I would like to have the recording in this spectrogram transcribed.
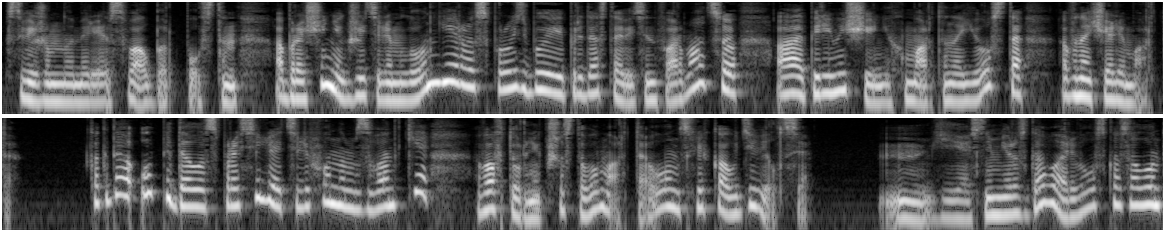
в свежем номере Свалбард Постон, обращение к жителям Лонгера с просьбой предоставить информацию о перемещениях Мартина Йоста в начале марта. Когда Опидала спросили о телефонном звонке во вторник 6 марта, он слегка удивился. «Я с ним не разговаривал», — сказал он.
